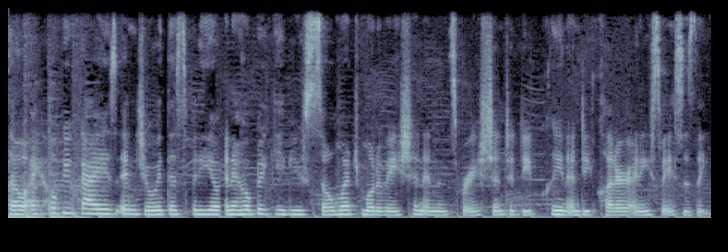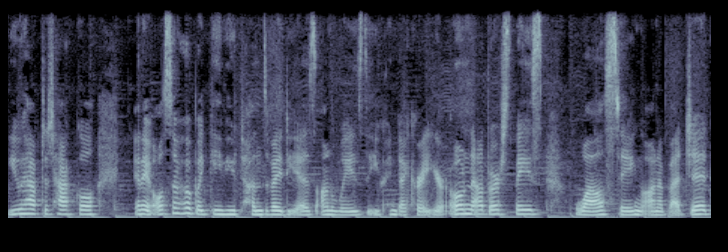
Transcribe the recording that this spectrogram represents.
So I hope you guys enjoyed this video and I hope it gave you so much motivation and inspiration to deep clean and declutter any spaces that you have to tackle. And I also hope it gave you tons of ideas on ways that you can decorate your own outdoor space while staying on a budget.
